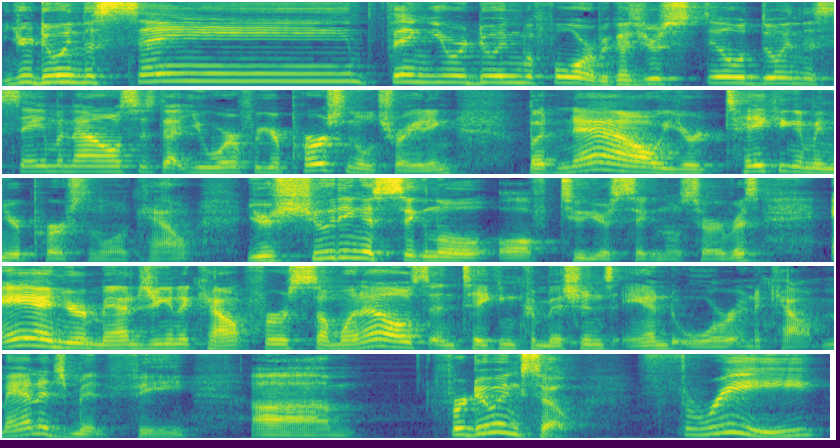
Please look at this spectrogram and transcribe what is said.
you're doing the same thing you were doing before because you're still doing the same analysis that you were for your personal trading, but now you're taking them in your personal account. You're shooting a signal off to your signal service and you're managing an account for someone else and taking commissions and or an account management fee um, for doing so. Three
